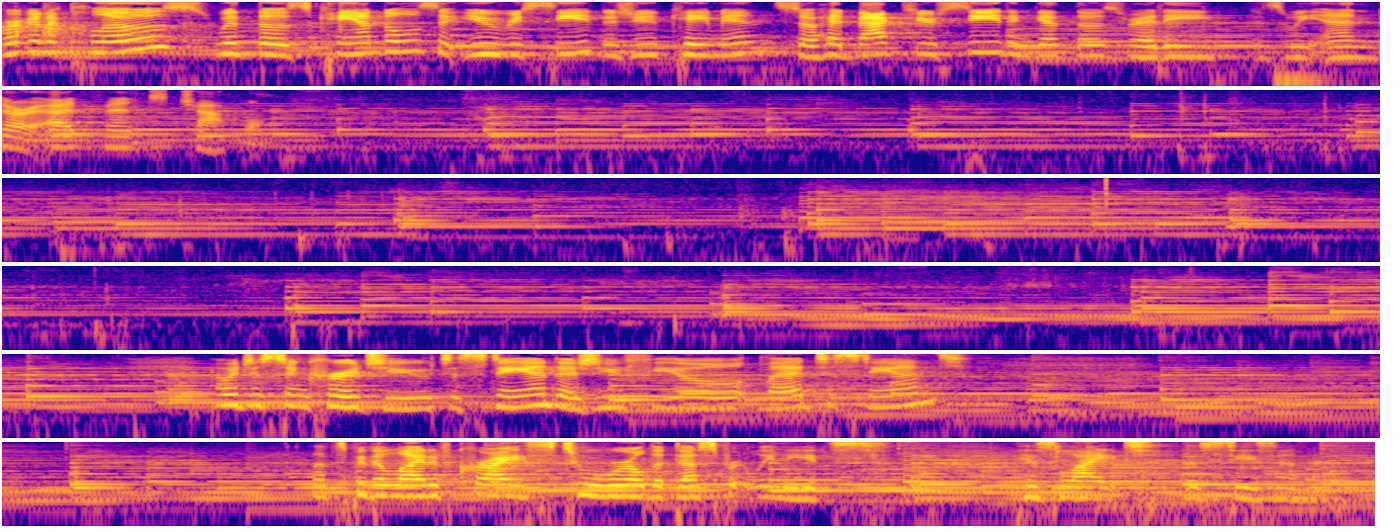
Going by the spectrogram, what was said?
We're going to close with those candles that you received as you came in. So head back to your seat and get those ready as we end our Advent chapel. Would just encourage you to stand as you feel led to stand. Let's be the light of Christ to a world that desperately needs his light this season.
